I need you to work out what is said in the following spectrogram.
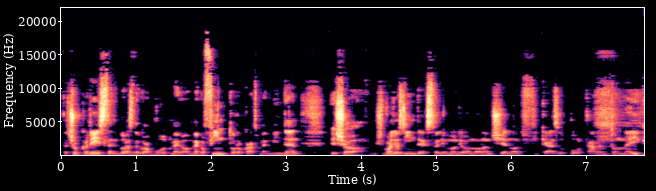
Tehát sokkal részletgazdagabb volt, meg a, meg a fintorokat, meg minden, és, a, vagy az Index, vagy a Magyar Narancs, ilyen nagy fikázó portál, nem tudom melyik,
